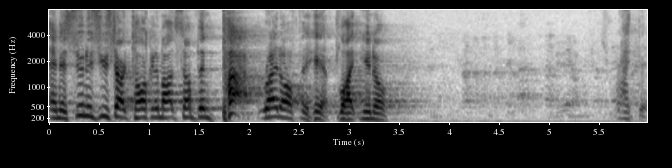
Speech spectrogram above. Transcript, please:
And as soon as you start talking about something, pop, right off the hip, like, you know, right there.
